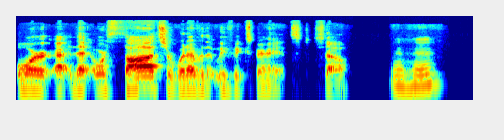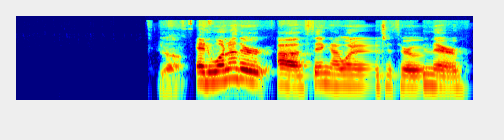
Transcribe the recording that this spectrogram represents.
or uh, that or thoughts or whatever that we've experienced so Mm-hmm. yeah And one other uh, thing I wanted to throw in there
